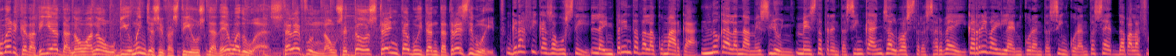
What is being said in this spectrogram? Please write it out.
Obert cada dia de 9 a 9, diumenges i festius de 10 a 2. Telèfon 972 30 83 18. Gràfiques Agustí, la imprenta de la comarca. No cal anar més lluny. Més de 35 anys al vostre servei. Carrer Bailèn 4547 de Palafrugell.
